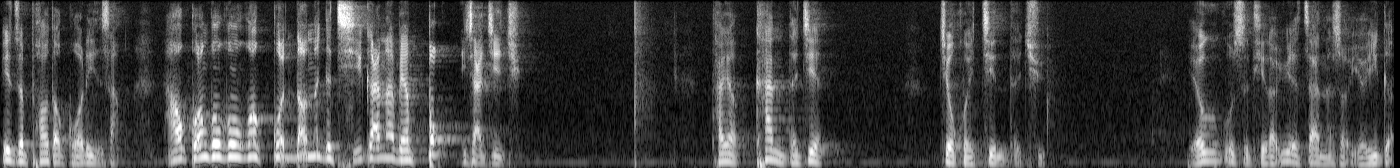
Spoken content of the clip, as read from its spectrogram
一直抛到果岭上，然后滚滚滚滚滚到那个旗杆那边，嘣一下进去。他要看得见，就会进得去。有个故事提到越战的时候，有一个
